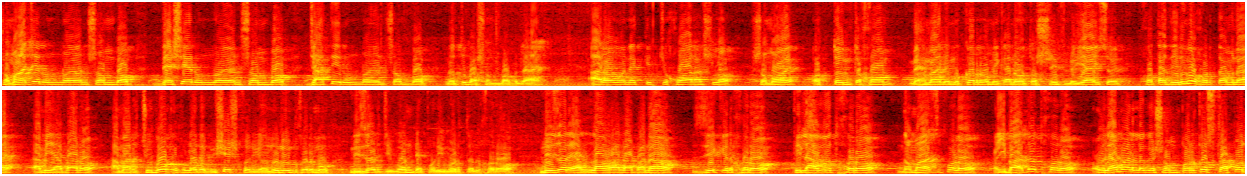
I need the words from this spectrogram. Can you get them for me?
সমাজের উন্নয়ন সম্ভব, দেশের উন্নয়ন সম্ভব, জাতির উন্নয়ন সম্ভব, নতুবা সম্ভব নয় আরও অনেক কিছু খোয়ার আসলো। সময় অত্যন্ত কম। মেহমানি মুকরম কেন তশরিফ লইয়া আইসেন কথা দীর্ঘ করতাম না আমি আবারও আমার যুবক সকলরে বিশেষ করে অনুরোধ করমু নিজের জীবনটা পরিবর্তন করো নিজরে আল্লাহ আলা বানাও জিকির করো তিলাবত করো, নমাজ পড়ো, ইবাদত করো ওলামার লগে সম্পর্ক স্থাপন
